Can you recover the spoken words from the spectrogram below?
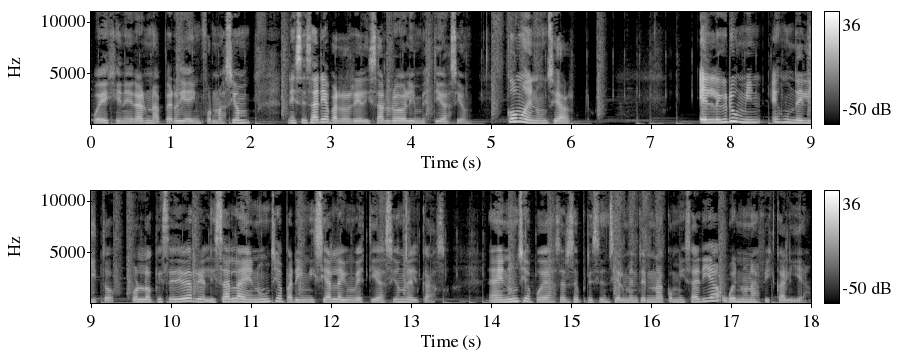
puede generar una pérdida de información necesaria para realizar luego la investigación. ¿Cómo denunciar? El grooming es un delito, por lo que se debe realizar la denuncia para iniciar la investigación del caso. La denuncia puede hacerse presencialmente en una comisaría o en una fiscalía.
